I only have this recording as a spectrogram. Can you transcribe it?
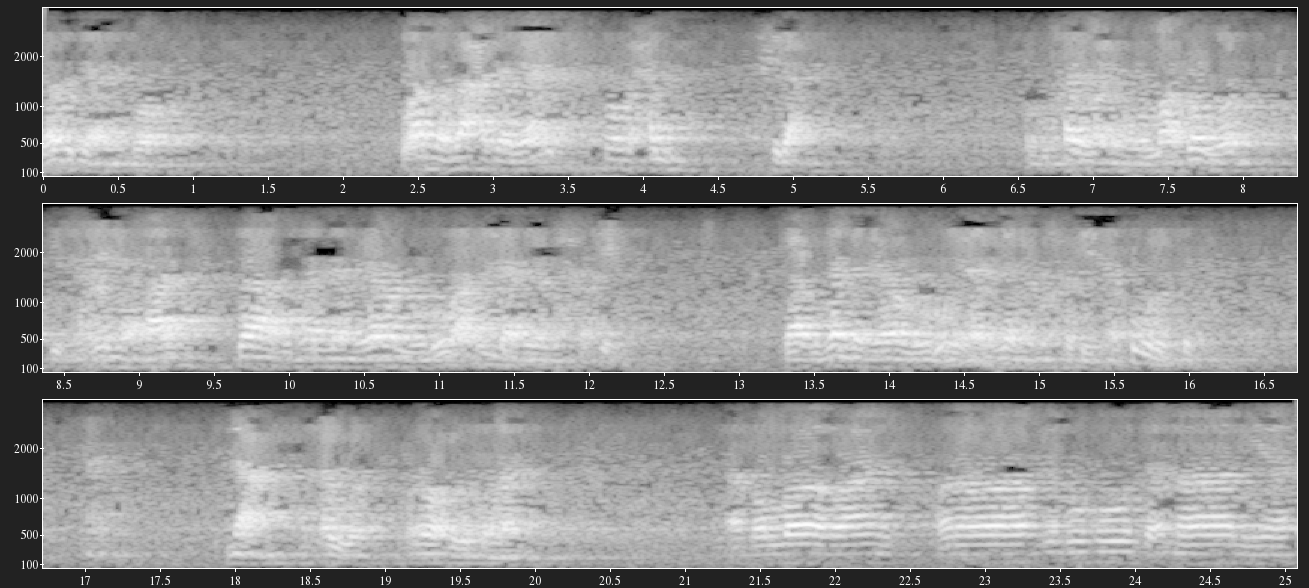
لابد أن يتوضا وأما ما عدا ذلك فهو محل خلاف. البخاري رحمه الله دور في صحيحه قال باب من لم يرى الوضوء إلا من المحرقين باب من لم يرى الوضوء إلا من المحرقين يقول الفقه. نعم الأول. ونواقض ثمانيه عفى الله عنه ونواقضه ثمانية.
